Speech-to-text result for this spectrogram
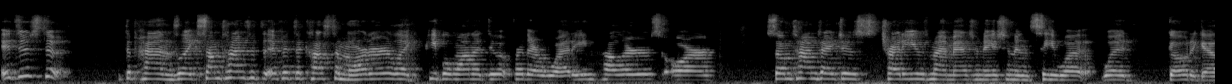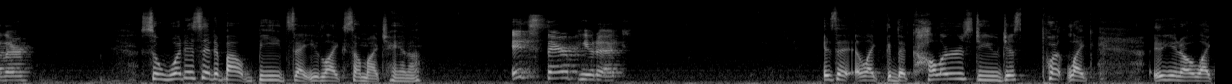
it just de- depends. Like, sometimes it's, if it's a custom order, like people want to do it for their wedding colors, or sometimes I just try to use my imagination and see what would go together. So what is it about beads that you like so much, Hannah? It's therapeutic. Is it like the colors? Do you just put like, you know, like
